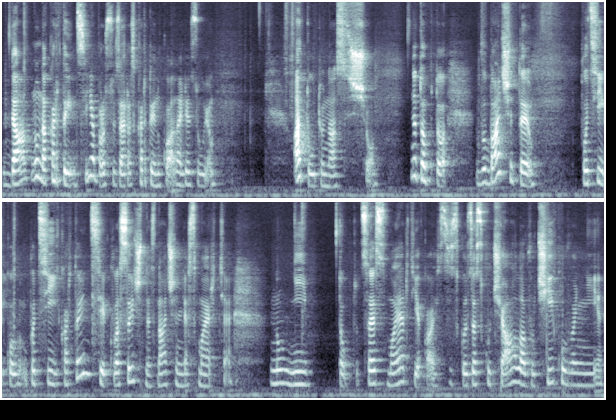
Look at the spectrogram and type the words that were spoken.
Да, ну на картинці. Я просто зараз картинку аналізую. А тут у нас що? Ну, тобто, ви бачите по цій, по цій картинці класичне значення смерті. Ну ні. Тобто, це смерть якась заскучала в очікуванні,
